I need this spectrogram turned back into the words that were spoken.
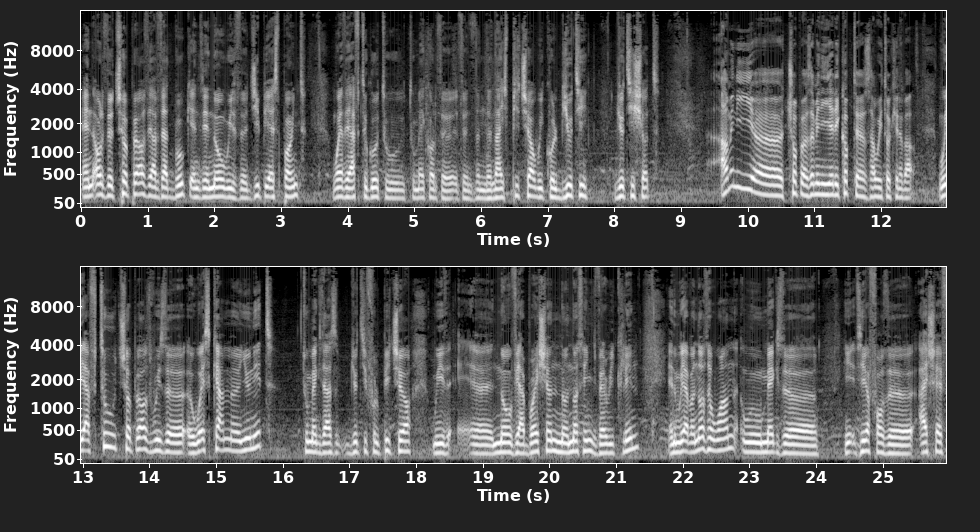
and all the choppers they have that book and they know with the GPS point where they have to go to to make all the the, the, nice picture we call beauty beauty shot. How many uh, choppers, how many helicopters are we talking about? We have two choppers with a, a Wescam uh, unit to make that beautiful picture with uh, no vibration, no nothing, very clean. And we have another one who makes the here for the HF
